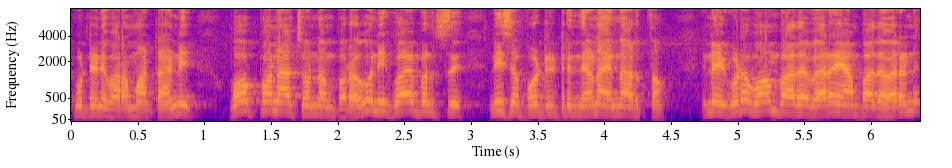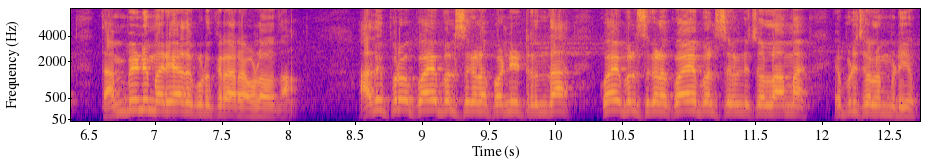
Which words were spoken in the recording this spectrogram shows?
கூட்டணி வரமாட்டான்னு ஓப்பனாக சொன்ன பிறகு நீ கோயபல்ஸ் நீசை போட்டுட்டு இருந்தேன்னா என்ன அர்த்தம்? இன்றைக்கி கூட ஓம் பாதை வேற என் பாதை வேறன்னு தம்பின்னு மரியாதை கொடுக்குறாரு அவ்வளோதான் அதுக்கப்புறம் கோயபல்ஸுகளை பண்ணிட்டு இருந்தா கோயபல்ஸுகளை கோயபல்ஸுகள்னு சொல்லாமல் எப்படி சொல்ல முடியும்?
